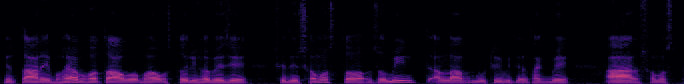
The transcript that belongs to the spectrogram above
কিন্তু তার এই ভয়াবহতা অভাব তৈরি হবে যে সেদিন সমস্ত জমিন আল্লাহর মুঠির ভিতরে থাকবে, আর সমস্ত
